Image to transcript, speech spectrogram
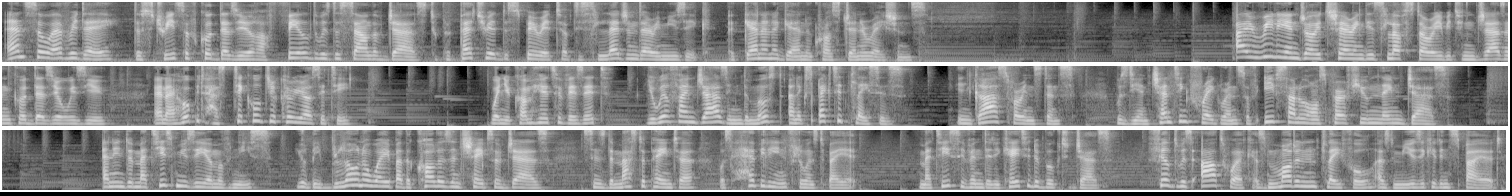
And so every day, the streets of Côte d'Azur are filled with the sound of jazz to perpetuate the spirit of this legendary music again and again across generations. I really enjoyed sharing this love story between jazz and Côte d'Azur with you, and I hope it has tickled your curiosity. When you come here to visit, you will find jazz in the most unexpected places. In Grasse, for instance, with the enchanting fragrance of Yves Saint Laurent's perfume named Jazz. And in the Matisse Museum of Nice, you'll be blown away by the colors and shapes of jazz, since the master painter was heavily influenced by it. Matisse even dedicated a book to jazz, filled with artwork as modern and playful as the music it inspired.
